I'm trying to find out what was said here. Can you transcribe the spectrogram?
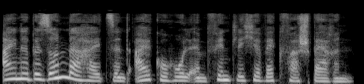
Eine Besonderheit sind alkoholempfindliche Wegfahrsperren.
